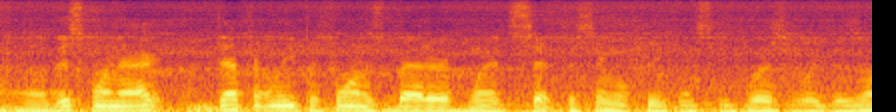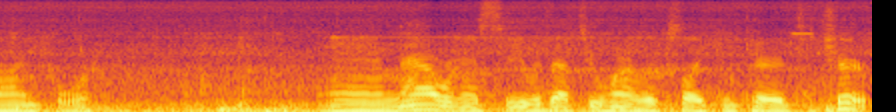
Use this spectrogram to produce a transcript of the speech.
Uh, this one definitely performs better when it's set to single frequency, what it's really designed for. And now we're going to see what that 200 looks like compared to chirp.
